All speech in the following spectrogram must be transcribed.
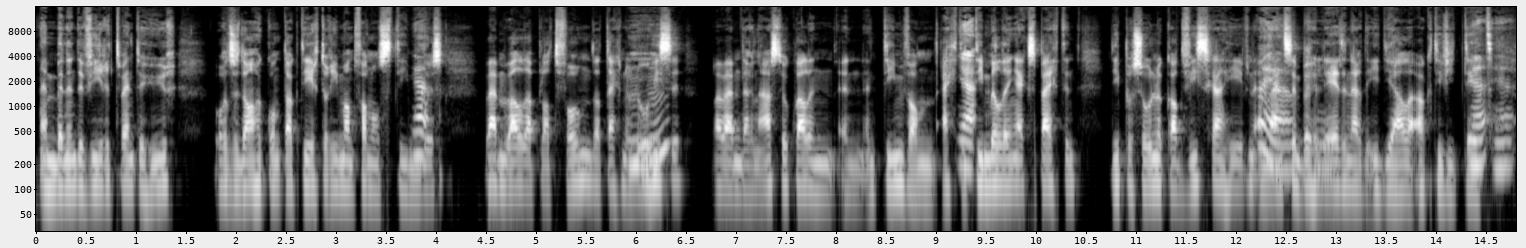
En binnen de 24 uur worden ze dan gecontacteerd door iemand van ons team. Dus we hebben wel dat platform, dat technologische, Maar we hebben daarnaast ook wel een, een, een team van echte Ja. teambuilding-experten die persoonlijk advies gaan geven en Ah ja, mensen begeleiden naar de ideale activiteit. ja.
